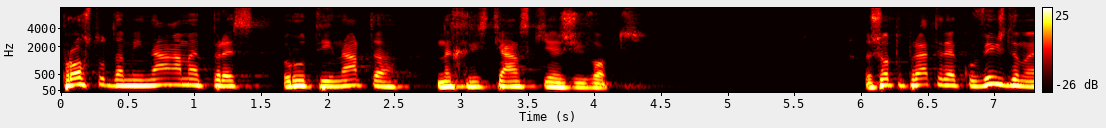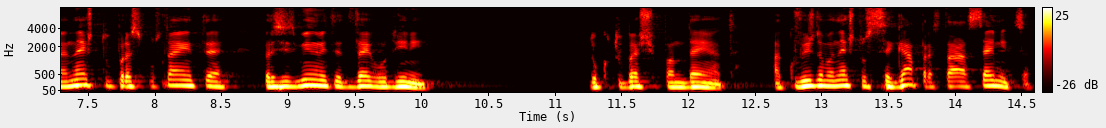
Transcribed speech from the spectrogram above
Просто да минаваме през рутината на християнския живот. Защото, приятели, ако виждаме нещо през последните, през изминалите две години, докато беше пандемията, ако виждаме нещо сега, през тази седмица,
